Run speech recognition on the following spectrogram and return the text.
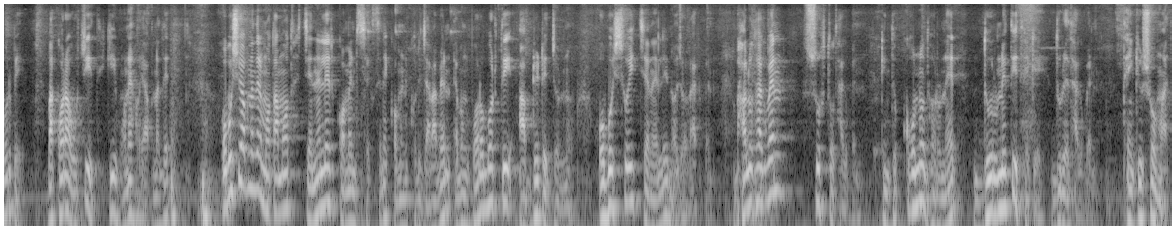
করবে? বা করা উচিত, কি মনে হয় আপনাদের? অবশ্যই আপনাদের মতামত চ্যানেলের কমেন্ট সেকশনে কমেন্ট করে জানাবেন এবং পরবর্তী আপডেটের জন্য অবশ্যই চ্যানেলে নজর রাখবেন। ভালো থাকবেন, সুস্থ থাকবেন, কিন্তু কোনো ধরনের দুর্নীতি থেকে দূরে থাকবেন। থ্যাংক ইউ সো মাচ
